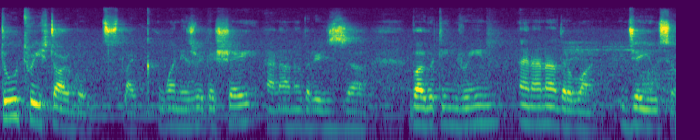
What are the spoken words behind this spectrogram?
two three-star golds. Like one is Ricochet, and another is uh, Velveteen Dream, and another one Jey Uso.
